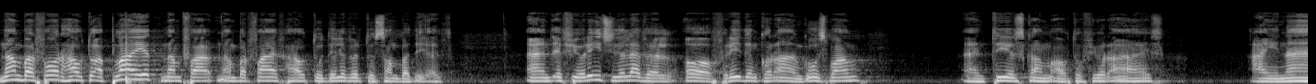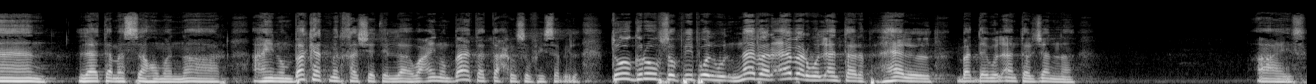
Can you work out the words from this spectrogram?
Number four, how to apply it. Number number five how to deliver to somebody else. And if you reach the level of reading Quran, goosebumps, and tears come out of your eyes, عينان لا تمسهما النار عين بكت من خشية الله وعين باتت تحرس في سبيل الله two groups of people will never ever will enter hell but they will enter Jannah eyes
